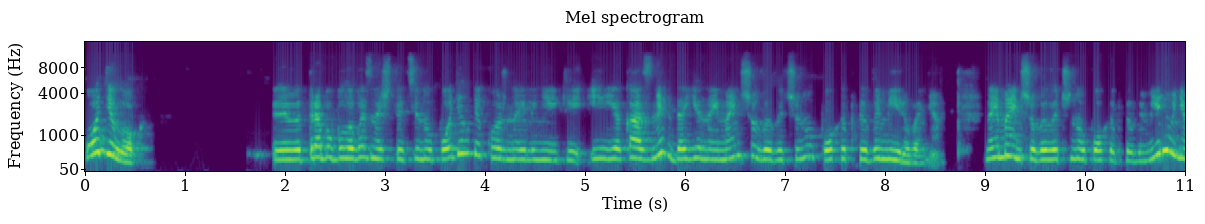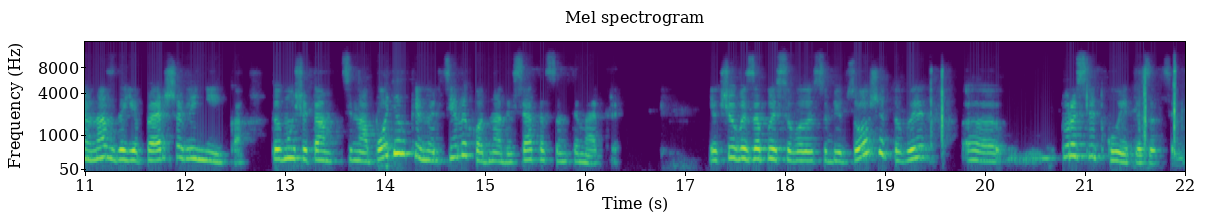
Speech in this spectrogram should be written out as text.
поділок е, треба було визначити ціну поділки кожної лінійки, і яка з них дає найменшу величину похибки вимірювання. Найменшу величину похибки вимірювання у нас дає перша лінійка, тому що там ціна поділки 0,1 см. Якщо ви записували собі в зошит, то ви е, прослідкуєте за цим.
